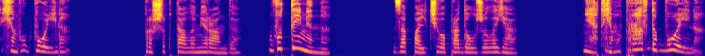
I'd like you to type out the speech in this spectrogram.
«Ему больно», — прошептала Миранда. «Вот именно», — запальчиво продолжила я. «Нет, ему правда больно».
